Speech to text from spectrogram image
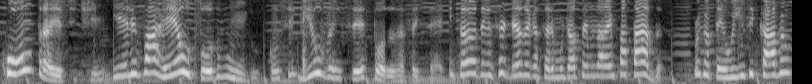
contra esse time. E ele varreu todo mundo. Conseguiu vencer todas essas séries. Então eu tenho certeza que a Série Mundial terminará empatada. Porque eu tenho o inzicável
